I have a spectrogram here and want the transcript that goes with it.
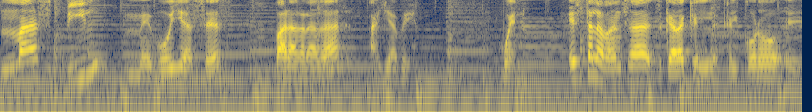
más vil me voy a hacer para agradar a Yahvé. Bueno, esta alabanza, cada que el, coro eh,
